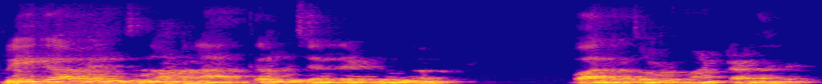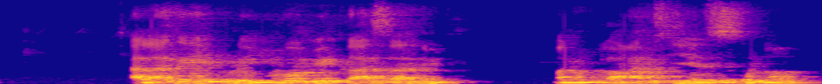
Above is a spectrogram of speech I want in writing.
ఫ్రీగా వెళ్తున్న మన అక్కలు చెల్లెళ్ళు ఉన్నారు. వాళ్ళతో మాట్లాడాలి. అలాగే ఇప్పుడు యువ వికాసాన్ని మనం లాంచ్ చేసుకున్నాం.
